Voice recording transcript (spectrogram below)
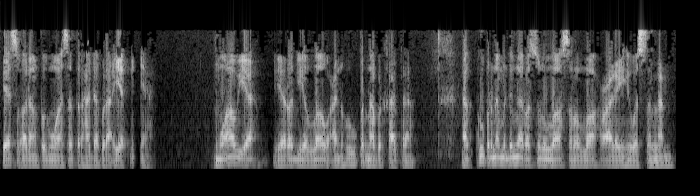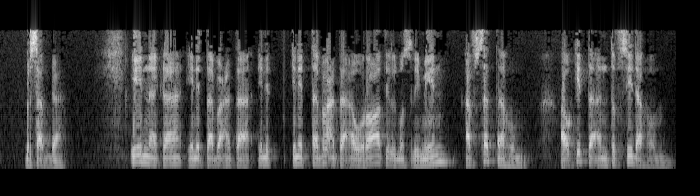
ya seorang penguasa terhadap rakyatnya. Muawiyah ya radhiyallahu anhu pernah berkata, aku pernah mendengar Rasulullah sallallahu alaihi wasallam bersabda, "Innaka in ittaba'ta in ittaba'ta awratil muslimin afsadtahum aw kitta an tufsidahum."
